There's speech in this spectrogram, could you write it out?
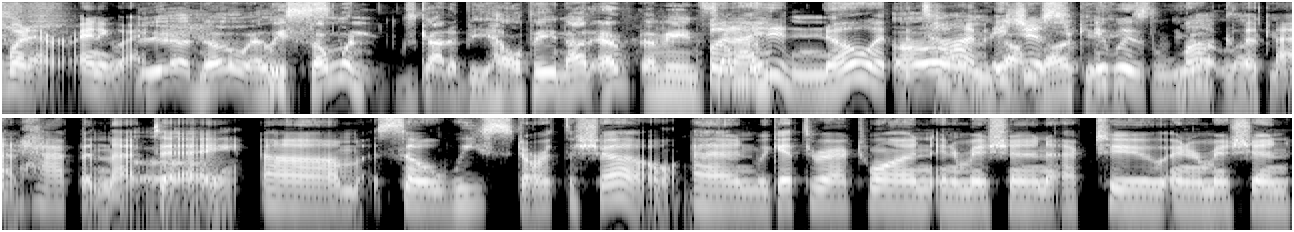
whatever. Anyway. Yeah, no. At We least someone's got to be healthy. Not every. I mean, But someone, I didn't know at the Oh, time. It just lucky. it was luck that that happened that Oh. day. Um, so we start the show and we get through Act One, intermission, Act Two, intermission.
